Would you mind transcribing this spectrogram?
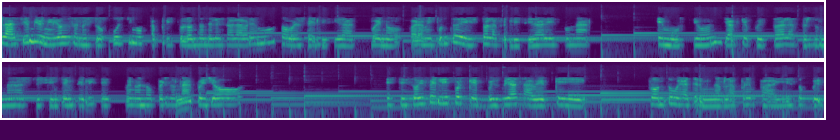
Hola, bienvenidos a nuestro último capítulo en donde les hablaremos sobre felicidad. Bueno, para mi punto de vista la felicidad es una emoción, ya que pues todas las personas se sienten felices. Bueno, en lo personal pues yo este soy feliz porque pues voy a saber que pronto voy a terminar la prepa y eso pues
